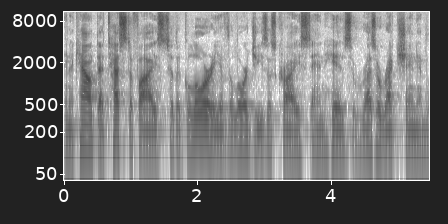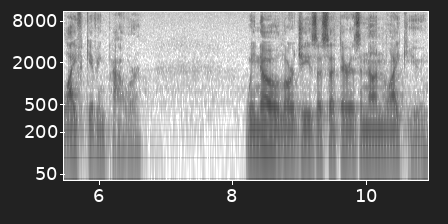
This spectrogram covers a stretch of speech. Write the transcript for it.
An account that testifies to the glory of the Lord Jesus Christ and his resurrection and life giving power. We know, Lord Jesus, that there is none like you,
